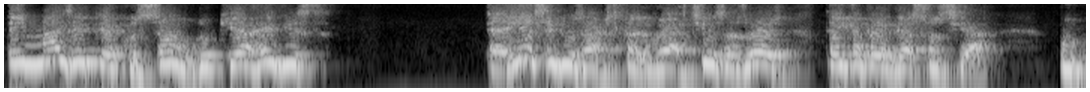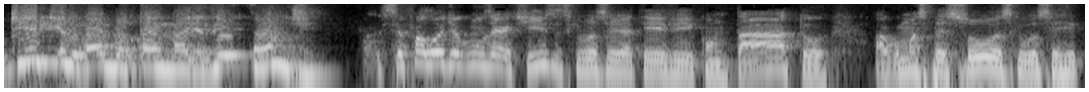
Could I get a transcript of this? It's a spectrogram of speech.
tem mais repercussão do que a revista. É isso que os artistas hoje têm que aprender a associar. O que, que ele vai botar a imagem dele onde? Você falou de alguns artistas que você já teve contato, algumas pessoas que você,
